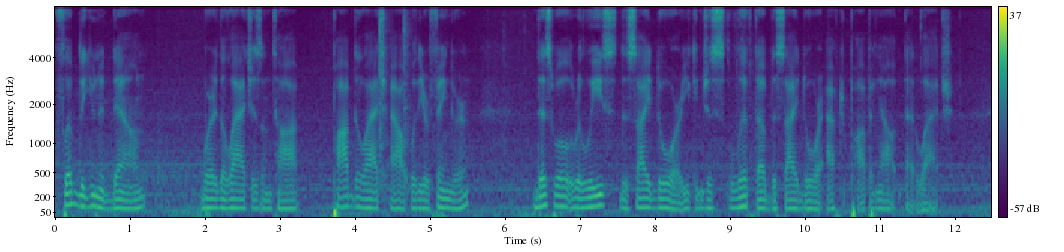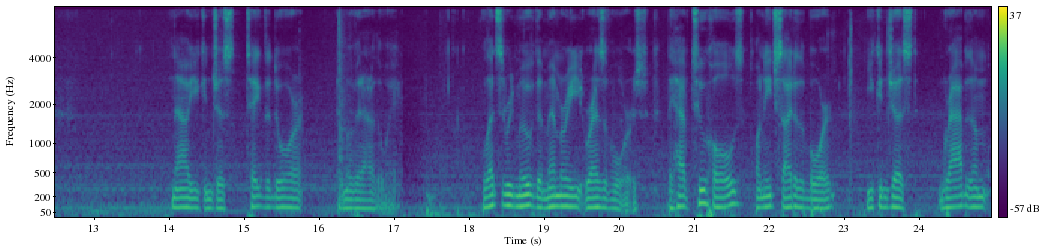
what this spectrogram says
flip the unit down where the latch is on top. Pop the latch out with your finger. This will release the side door. You can just lift up the side door after popping out that latch. Now you can just take the door and move it out of the way. Let's remove the memory reservoirs. They have two holes on each side of the board. You can just grab them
